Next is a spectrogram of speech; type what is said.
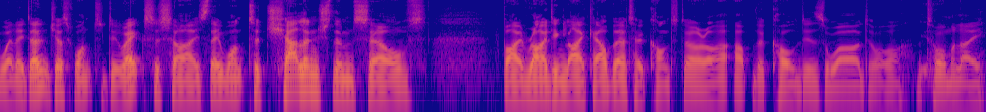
where they don't just want to do exercise, they want to challenge themselves by riding like Alberto Contador up the Col d'Izoard or the yeah. Tourmalet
